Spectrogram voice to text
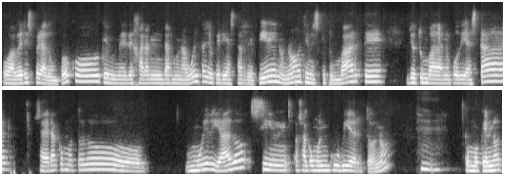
o haber esperado un poco, que me dejaran darme una vuelta, yo quería estar de pie, no, no, tienes que tumbarte, yo tumbada no podía estar, o sea, era como todo muy guiado, sin, o sea, como encubierto, ¿no? Hmm como que no,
